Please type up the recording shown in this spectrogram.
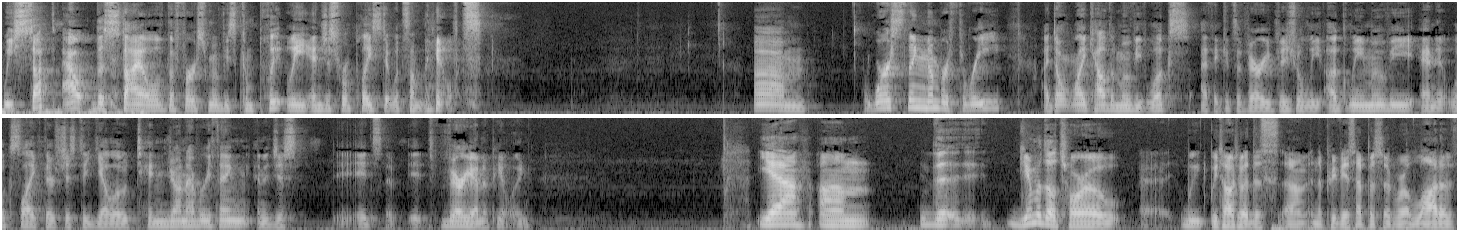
we sucked out the style of the first movies completely and just replaced it with something else. Um worst thing number 3 I don't like how the movie looks. I think it's a very visually ugly movie, and it looks like there's just a yellow tinge on everything, and it just it's it's very unappealing. Yeah, um, the Guillermo del Toro. Uh, we we talked about this um, in the previous episode, where a lot of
